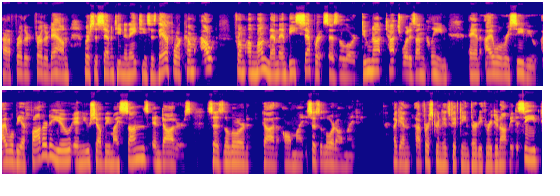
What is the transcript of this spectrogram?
uh, further further down, verses 17 and 18 says, Therefore come out from among them and be separate, says the Lord. Do not touch what is unclean, and I will receive you. I will be a father to you, and you shall be my sons and daughters, says the Lord God Almighty, says the Lord Almighty. Again, uh, 1 Corinthians 15 33. Do not be deceived.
